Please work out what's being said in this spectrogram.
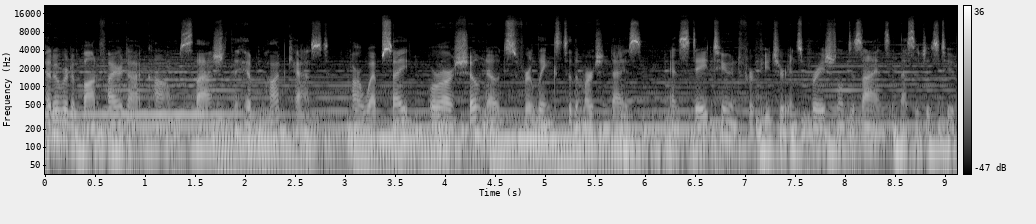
Head over to bonfire.com slash the hip podcast, our website, or our show notes for links to the merchandise, and stay tuned for future inspirational designs and messages too.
